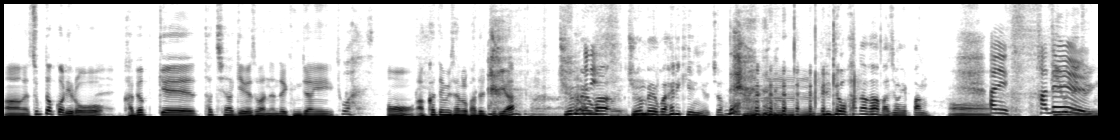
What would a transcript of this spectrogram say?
어, 쑥덕거리로 네. 가볍게 터치하기 위해서 왔는데 굉장히 좋아. 어, 아카데미상을 받을 줄이야? 주연 배우가 주연 배우가 해리 케인이었죠. 네. 음, 빌드업 하다가 마지막에 빵. 어. 아니 다들.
